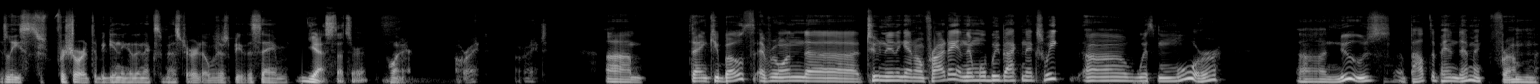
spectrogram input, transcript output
at least for sure, at the beginning of the next semester, it'll just be the same. Yes, that's right. Plan. All right. All right. Um, thank you both, everyone. Uh, tune in again on Friday, and then we'll be back next week uh, with more uh, news about the pandemic from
